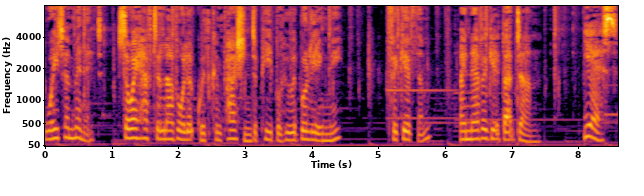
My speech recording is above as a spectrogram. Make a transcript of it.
wait a minute, so I have to love or look with compassion to people who are bullying me? Forgive them? I never get that done. Yes,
